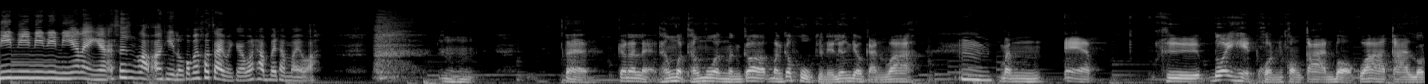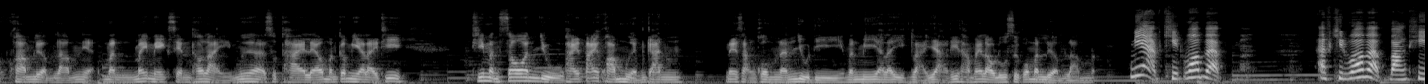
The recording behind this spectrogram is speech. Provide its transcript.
นี่นี่นี่นี่นี่อะไรเงี้ย ซึ่งเราบางทีเราก็ไม่เข้าใจเหมือนกันว่าทำไปทำไมวะอืมฮึแต่ก็นั่นแหละทั้งหมดทั้งมวลมันก็มันก็ผูกอยู่ในเรื่องเดียวกันว่า อืมมันแอบ คือด้วยเหตุผลของการบอกว่าการลดความเหลื่อมล้ำเนี่ยมันไม่ make sense เท่าไหร่เมื่อสุดท้ายแล้วมันก็มีอะไรที่ที่มันซ่อนอยู่ภายใต้ความเหมือนกันในสังคมนั้นอยู่ดี มันมีอะไรอีกหลายอย่างที่ทำให้เรารู้สึกว่ามันเหลื่อมล้ำอะเนี่ยแอบคิดว่าแบบแอบคิดว่าแบบบางที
